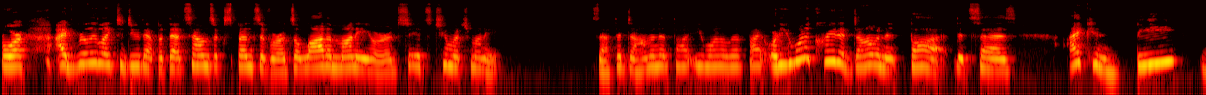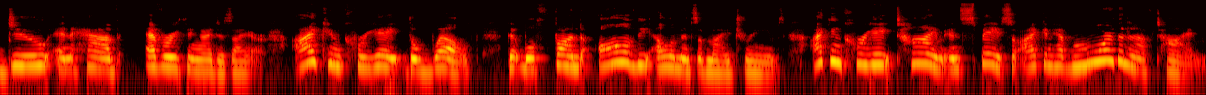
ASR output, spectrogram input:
Or I'd really like to do that, but that sounds expensive, or it's a lot of money, or it's, it's too much money. Is that the dominant thought you want to live by? Or do you want to create a dominant thought that says, I can be, do, and have everything I desire? I can create the wealth that will fund all of the elements of my dreams. I can create time and space so I can have more than enough time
